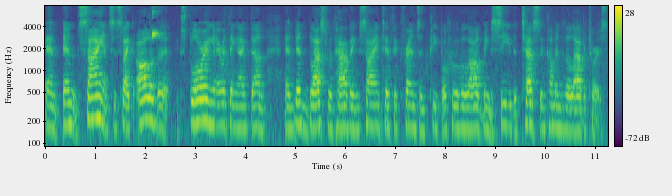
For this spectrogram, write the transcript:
And and science, it's like all of the exploring and everything I've done and been blessed with having scientific friends and people who have allowed me to see the tests and come into the laboratories.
